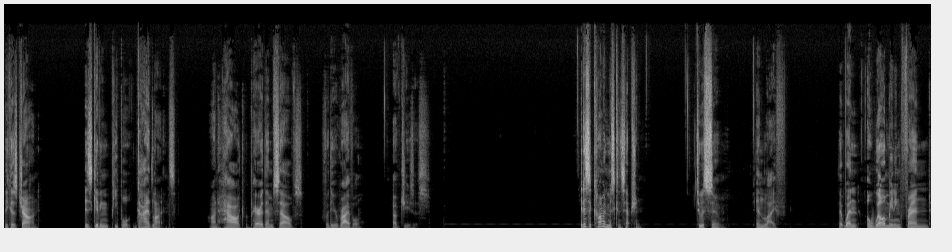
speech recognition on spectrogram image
Because John is giving people guidelines on how to prepare themselves for the arrival of Jesus. It is a common misconception to assume in life that when a well meaning friend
